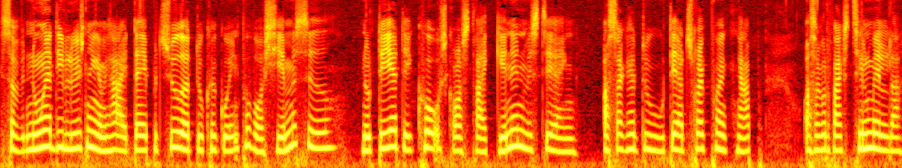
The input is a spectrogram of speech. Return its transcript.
Så nogle af de løsninger, vi har i dag, betyder, at du kan gå ind på vores hjemmeside, nordea.dk-geninvestering, og så kan du der trykke på en knap, og så kan du faktisk tilmelde dig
